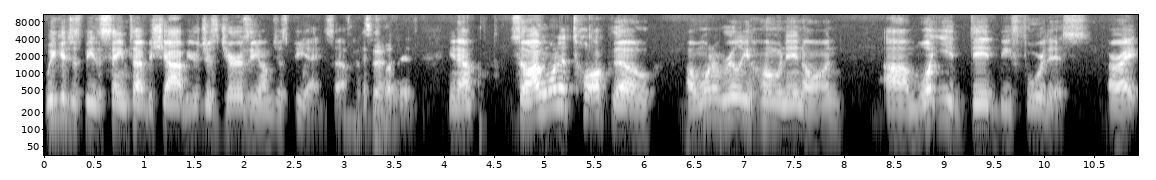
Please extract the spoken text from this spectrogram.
we could just be the same type of shop. You're just Jersey. I'm just PA. So That's it. it. You know. So I want to talk though. I want to really hone in on um, what you did before this. All right,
